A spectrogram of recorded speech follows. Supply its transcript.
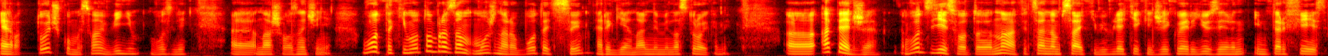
R точку мы с вами видим возле э, нашего значения. Вот таким вот образом можно работать с региональными настройками. Э, опять же, вот здесь вот э, на официальном сайте библиотеки jQuery User Interface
